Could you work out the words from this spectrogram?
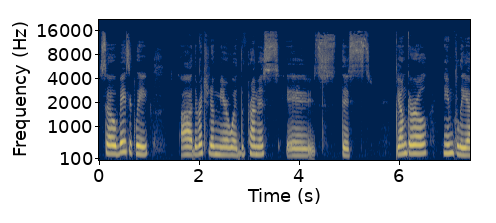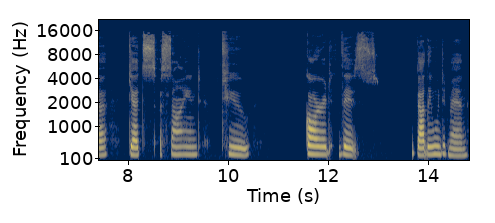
So basically, uh, The Wretched of Muirwood, the premise is this young girl named Lia gets assigned to guard this badly wounded man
